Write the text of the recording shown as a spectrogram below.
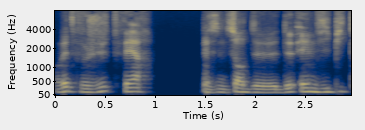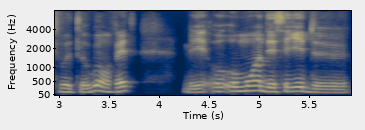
En fait, il faut juste faire une sorte de, de MVP de votre logo en fait mais au, moins d'essayer de.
